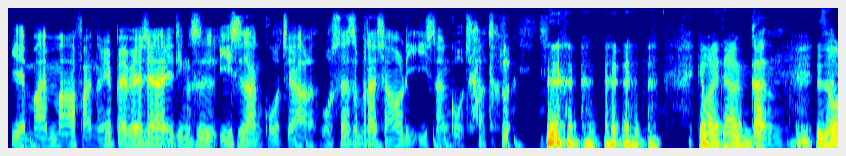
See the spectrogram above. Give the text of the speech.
也蛮麻烦的，因为北非现在已经是伊斯兰国家了。我实在是不太想要理伊斯兰国家的人。干嘛这样干？聊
